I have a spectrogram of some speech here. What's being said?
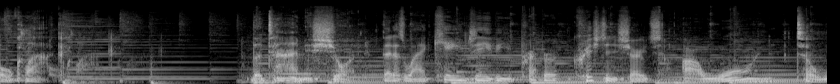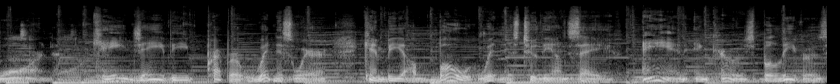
o'clock. The time is short. That is why KJV Prepper Christian shirts are worn to warn. KJV Prepper witness wear can be a bold witness to the unsaved and encourage believers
